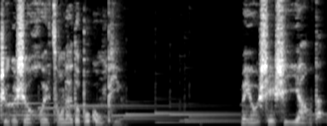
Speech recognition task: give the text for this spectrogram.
这个社会从来都不公平，没有谁是一样的。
